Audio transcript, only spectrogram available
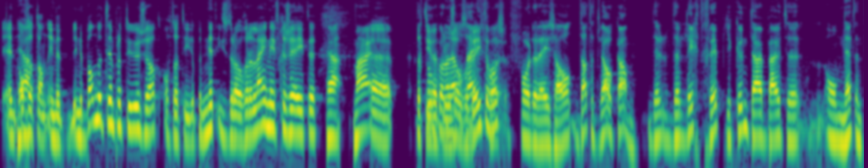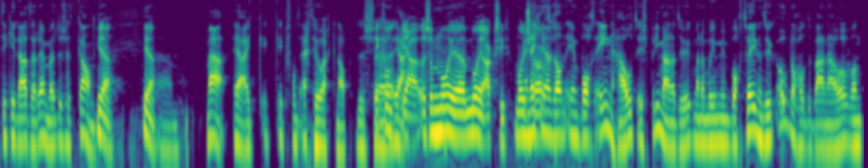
en Ja. Of dat dan in de, in de bandentemperatuur zat, of dat hij op een net iets drogere lijn heeft gezeten. Ja, maar eh, dat Tom Coronel zei beter was. voor de race al, dat het wel kan. Er, er ligt grip. Je kunt daar buiten om net een tikje laten remmen. Dus het kan. Ja, ja. Ehm, maar ja, ik, ik, ik vond het echt heel erg knap. Dus ik eh, vond, ja, ja. dat is een mooie, mooie actie. Mooie En dat start. je hem dan in bocht 1 houdt, is prima natuurlijk. Maar dan moet je hem in bocht 2 natuurlijk ook nog op de baan houden. Want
